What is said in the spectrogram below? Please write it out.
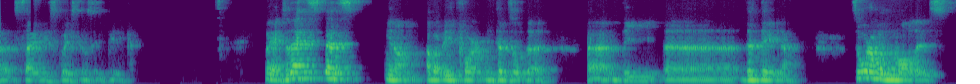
uh, study these questions empirically. Okay, so that's that's you know about it for in terms of the uh, the uh, the data. So what about models?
